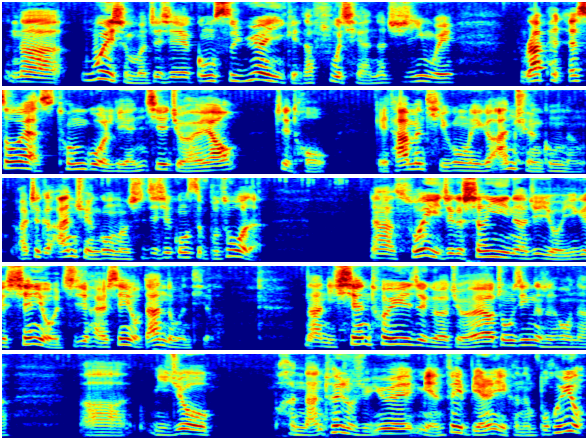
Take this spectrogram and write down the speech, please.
那为什么这些公司愿意给他付钱呢？这是因为 Rapid SOS 通过连接九幺幺这头。给他们提供了一个安全功能，而这个安全功能是这些公司不做的。那所以这个生意呢，就有一个先有鸡还是先有蛋的问题了。那你先推这个九幺幺中心的时候呢，啊，你就很难推出去，因为免费别人也可能不会用，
